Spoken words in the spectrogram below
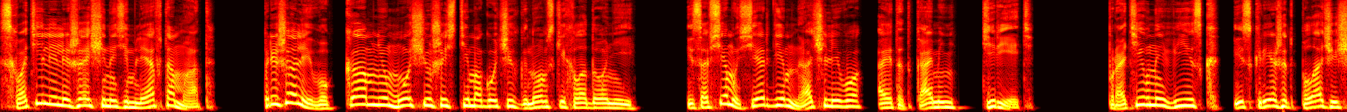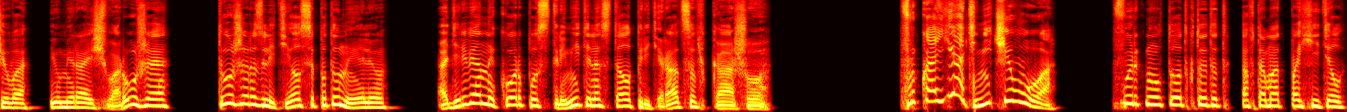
схватили лежащий на земле автомат, прижали его к камню мощью шести могучих гномских ладоней и со всем усердием начали его, а этот камень, тереть. Противный визг и скрежет плачущего и умирающего оружия тут же разлетелся по туннелю, а деревянный корпус стремительно стал перетираться в кашу. «В рукояти ничего!» — фыркнул тот, кто этот автомат похитил.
